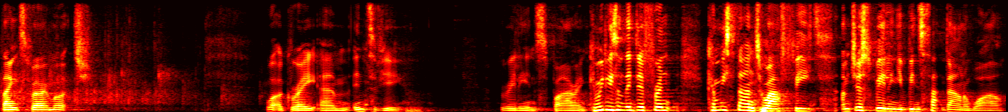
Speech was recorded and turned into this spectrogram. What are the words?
Thanks very much. What a great um, interview. Really inspiring. Can we do something different? Can we stand to our feet? I'm just feeling you've been sat down a while.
